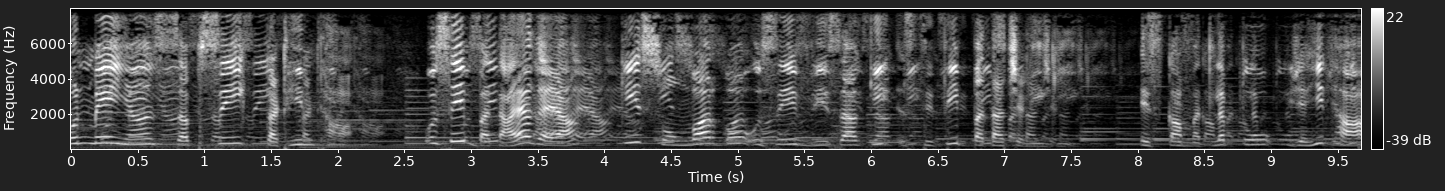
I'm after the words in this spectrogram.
उनमें यह सबसे कठिन था। उसे बताया गया कि सोमवार को उसे वीज़ा की स्थिति पता चलेगी इसका मतलब तो यही था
